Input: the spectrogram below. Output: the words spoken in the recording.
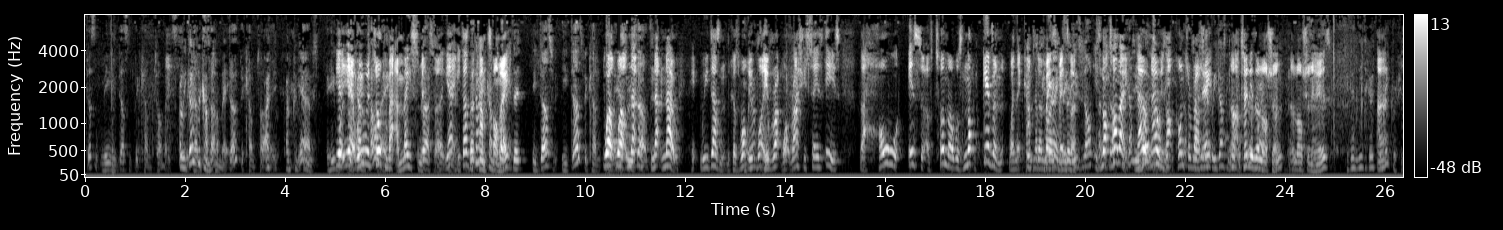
It doesn't mean he doesn't become Tommy. Oh, he does becomes become Tom- Tommy. He does become But I- Tommy. I'm Yeah, confused. he Yeah, yeah, we were Tommy, talking about a mace but- mitzvah. yeah, he does But become become Tommy. Tommy. that he does. He does become. Tommy Well, as well, a no, result. no, no, he, he doesn't because what He we, what he, what Rashi says is the whole issue of tumah was not given when it comes to a Didn't mitzvah. So he's not- he's not doesn't Tomei. become- No, he's not no, he's Tomei. not contra So therefore he Rashi. doesn't No, I'll tell you the purify loshon. The loshon is He didn't need to go to Uh, the mikveh, he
